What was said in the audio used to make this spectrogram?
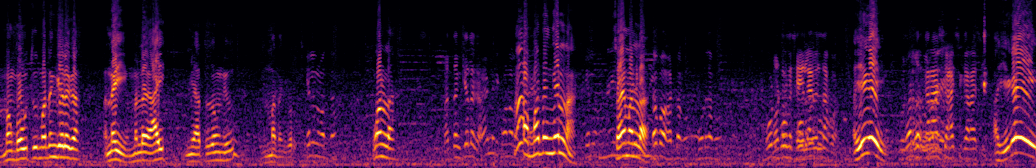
मग भाऊ तू मदन गेलं का? नाही. म्हणलं आई मी आता जाऊन येऊ मदन करू. केलं ना मतदान? कोणला? मतदान केलं का? काय माहिती कोणाला? हा मदन गेलं ना. केलं. साय म्हणला? हे काय? हा, काय?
